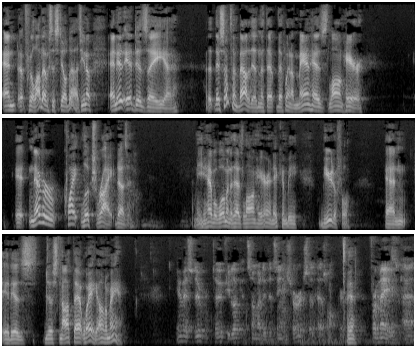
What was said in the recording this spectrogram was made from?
And uh, for a lot of us, it still does, you know, and it, it is a, uh, there's something about it, isn't it, that, that when a man has long hair, it never quite looks right, does it? I mean, you have a woman that has long hair and it can be beautiful and it is just not that way on a man. Yeah, it's different too if you look at somebody that's in church that has long hair. Yeah. For me, uh,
